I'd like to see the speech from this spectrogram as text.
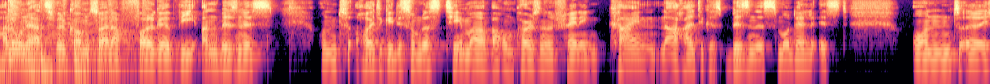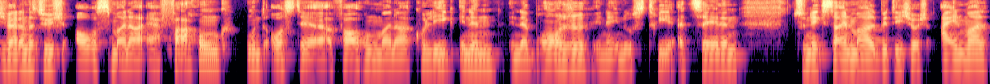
Hallo und herzlich willkommen zu einer Folge The Unbusiness. Und heute geht es um das Thema, warum Personal Training kein nachhaltiges Businessmodell ist. Und äh, ich werde natürlich aus meiner Erfahrung und aus der Erfahrung meiner KollegInnen in der Branche, in der Industrie erzählen. Zunächst einmal bitte ich euch einmal,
